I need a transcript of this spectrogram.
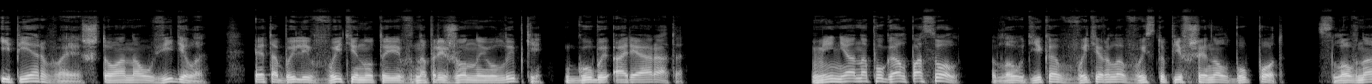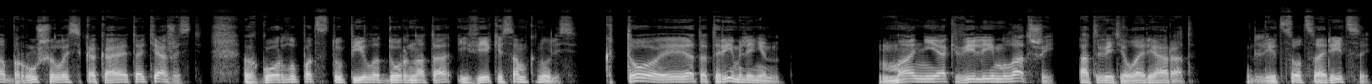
И первое, что она увидела, это были вытянутые в напряженной улыбке губы Ариарата. «Меня напугал посол!» Лаудика вытерла выступивший на лбу пот. Словно обрушилась какая-то тяжесть. К горлу подступила дурнота, и веки сомкнулись. «Кто этот римлянин?» «Маниак Вилий-младший», — ответил Ариарат. Лицо царицы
